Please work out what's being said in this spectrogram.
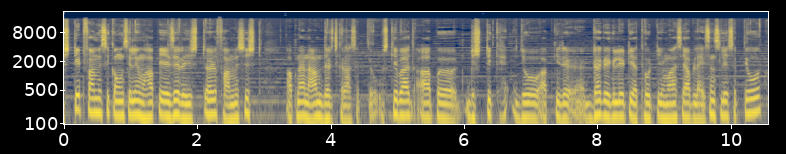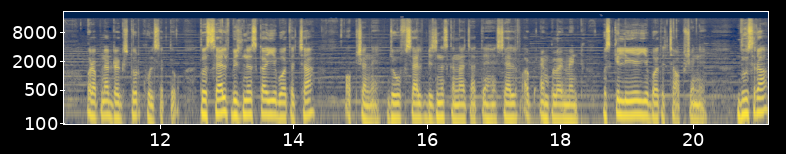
स्टेट फार्मेसी काउंसिल है, वहाँ पे एज ए रजिस्टर्ड फार्मासिस्ट अपना नाम दर्ज करा सकते हो। उसके बाद आप डिस्ट्रिक्ट जो आपकी ड्रग रेगुलेटरी अथॉरिटी वहाँ से आप लाइसेंस ले सकते हो और अपना ड्रग स्टोर खोल सकते हो। तो सेल्फ बिज़नेस का ये बहुत अच्छा ऑप्शन है, जो सेल्फ बिज़नेस करना चाहते हैं सेल्फ अब एम्प्लॉयमेंट उसके लिए ये बहुत अच्छा ऑप्शन है। दूसरा,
